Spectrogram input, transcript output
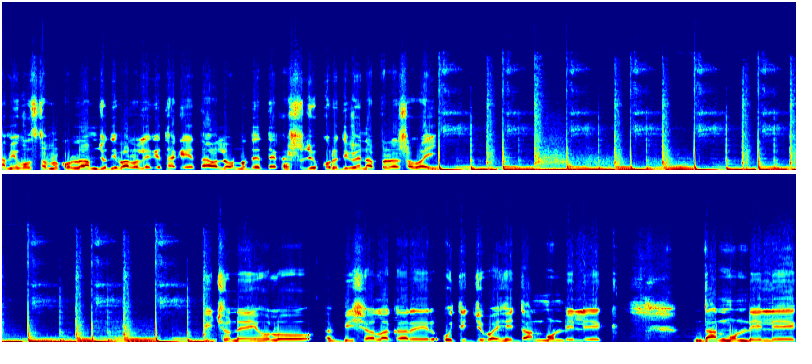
আমি উপস্থাপন করলাম। যদি ভালো লেগে থাকে, তাহলে অন্যদের দেখার সুযোগ করে দিবেন আপনারা সবাই। পিছনেই হলো বিশাল আকারের ঐতিহ্যবাহী ধানমন্ডি লেক। ধানমন্ডি লেক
